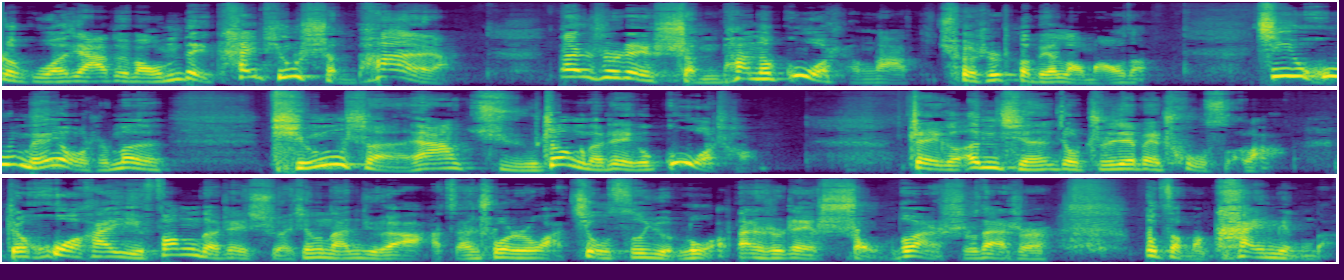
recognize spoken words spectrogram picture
的国家，对吧？我们得开庭审判呀。但是这审判的过程啊，确实特别老毛子，几乎没有什么庭审呀、举证的这个过程。这个恩勤就直接被处死了。这祸害一方的这血腥男爵啊，咱说实话就此陨落。但是这手段实在是不怎么开明的。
